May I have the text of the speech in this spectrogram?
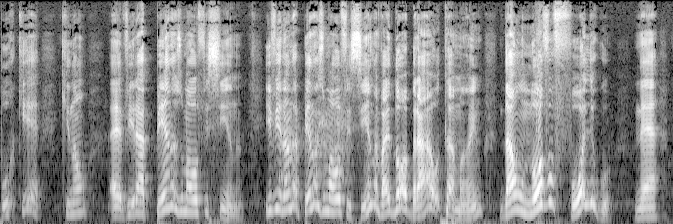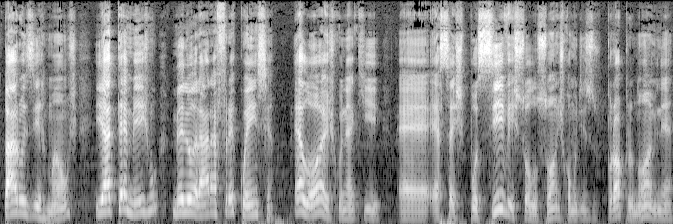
Por que, que não é, vira apenas uma oficina? E virando apenas uma oficina, vai dobrar o tamanho, dar um novo fôlego né, para os irmãos e até mesmo melhorar a frequência. É lógico né, que é, essas possíveis soluções, como diz o próprio nome, né,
